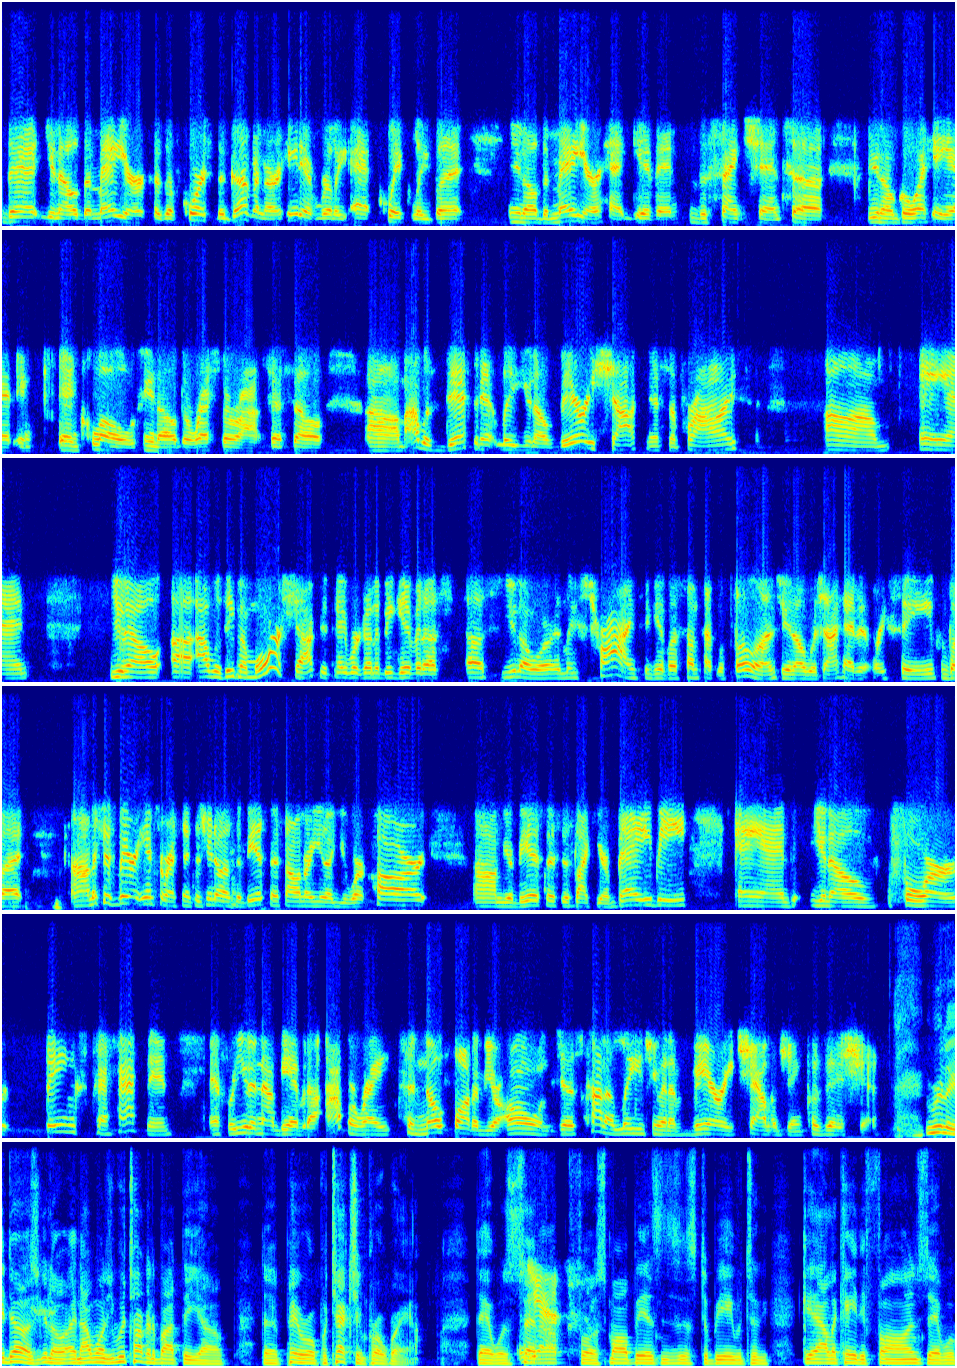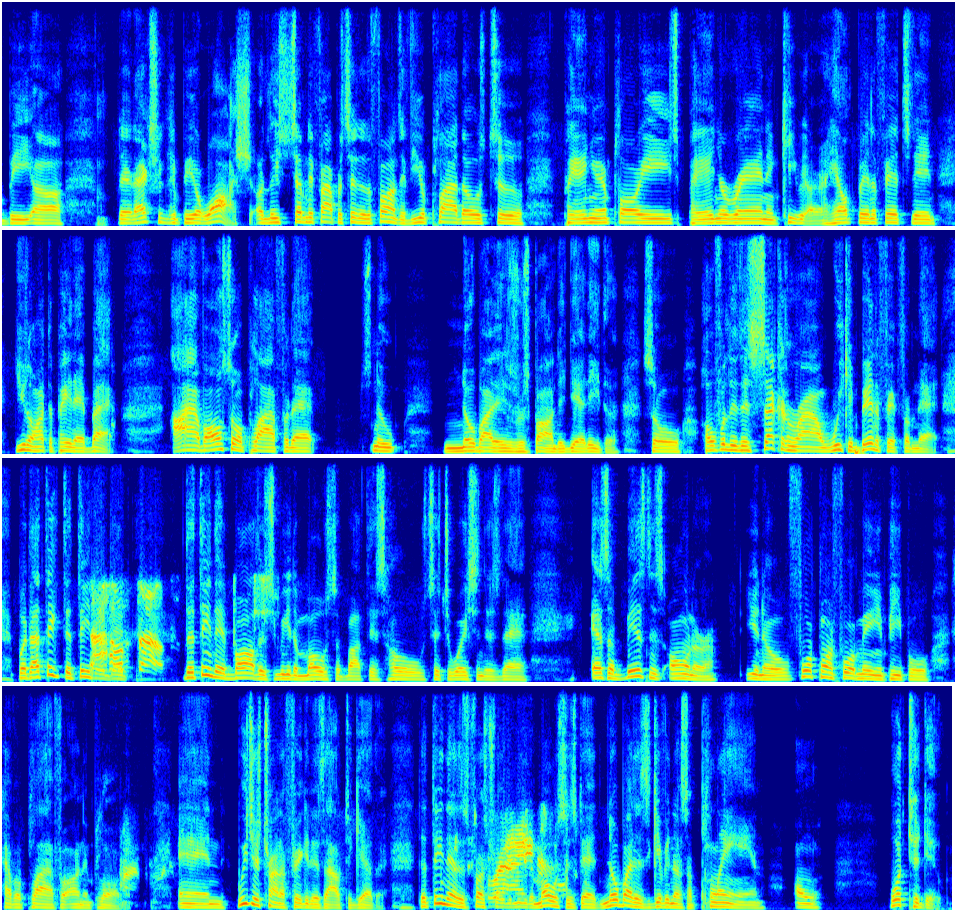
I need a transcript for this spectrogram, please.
that, you know, the mayor, because of course the governor, he didn't really act quickly, but, you know, the mayor had given the sanction to, you know, go ahead and, and close, you know, the restaurants. And so um, I was definitely, you know, very shocked and surprised. Um, and you know, uh, I was even more shocked that they were going to be giving us, us, you know, or at least trying to give us some type of funds, you know, which I haven't received. But um, it's just very interesting because, you know, as a business owner, you know, you work hard. Um, your business is like your baby. And, you know, for things to happen and for you to not be able to operate to no fault of your own just kind of leaves you in a very challenging position. It really does, you know. And I want we're talking about the uh, the payroll protection program that was set Yes. up for small businesses to be able to get allocated funds. There will be uh, that actually could be a wash. At least seventy five percent of the funds, if you apply those to paying your employees, paying your rent, and keep uh, health benefits, then you don't have to pay that back. I have also applied for that, Snoop, nobody has responded yet either. So hopefully this second round we can benefit from that. But I think the thing that, that- so. the thing that bothers me the most about this whole situation is that as a business owner, you know, 4.4 million people have applied for unemployment. And we're just trying to figure this out together. The thing that has frustrated me the most is that nobody's giving us a plan on what to do.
